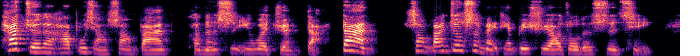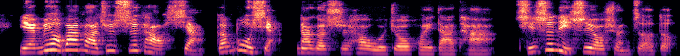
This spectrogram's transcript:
他觉得他不想上班，可能是因为倦怠，但上班就是每天必须要做的事情。也没有办法去思考想跟不想。那个时候我就回答他：“其实你是有选择的。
